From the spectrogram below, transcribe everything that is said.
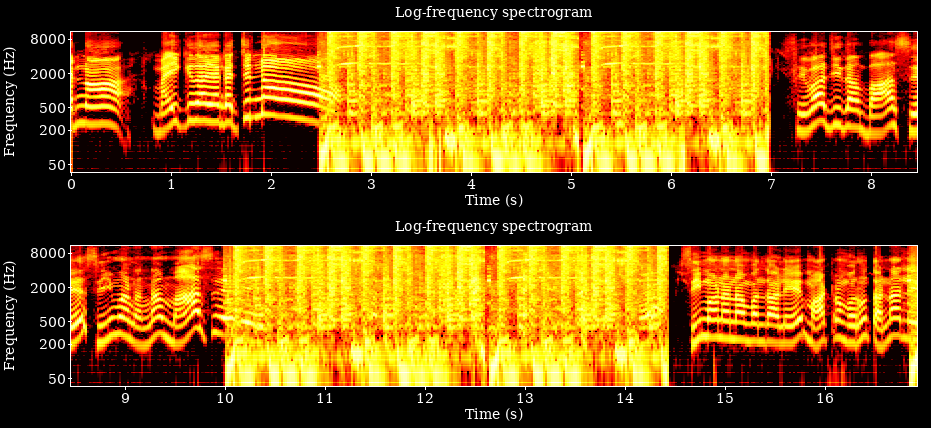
எண்ணம் மைக்கு தான் எங்க சின்னம். சிவாஜி தான் பாஸு சீமான் அண்ணா மாசு சீமானண்ணா வந்தாலே மாற்றம் வரும் தன்னாலே.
